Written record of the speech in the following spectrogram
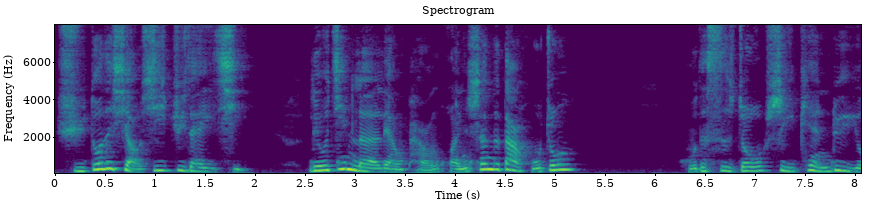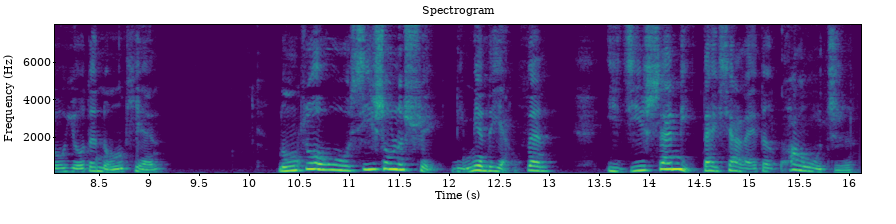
许多的小溪聚在一起，流进了两旁环山的大湖中。湖的四周是一片绿油油的农田，农作物吸收了水里面的养分，以及山里带下来的矿物质。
